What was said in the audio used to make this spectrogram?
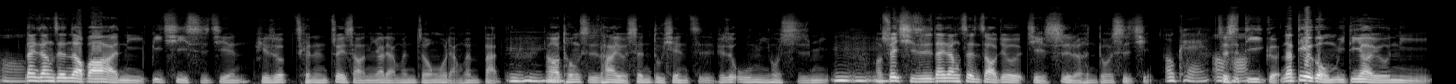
哦，那张证照包含你闭气时间，比如说可能最少你要两分钟或两分半，嗯嗯，然后同时它有深度限制，比如说五米或十米，嗯嗯，啊，所以其实那张证照就解释了很多事情。OK，这是第一个。那第二个，我们一定要有你，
